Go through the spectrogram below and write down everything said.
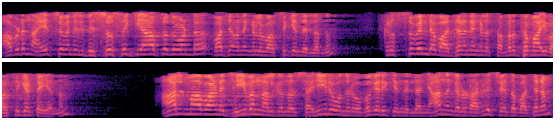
അവിടുന്ന് അയച്ചവനിൽ വിശ്വസിക്കാത്തതുകൊണ്ട് വചനങ്ങൾ വസിക്കുന്നില്ലെന്നും ക്രിസ്തുവിന്റെ വചനങ്ങൾ നിങ്ങൾ സമൃദ്ധമായി വസിക്കട്ടെ എന്നും ആത്മാവാണ് ജീവൻ നൽകുന്നത്. ശരീരം ഒന്നിനും ഉപകരിക്കുന്നില്ല. ഞാൻ നിങ്ങളോട് അരുളി ചെയ്ത വചനം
